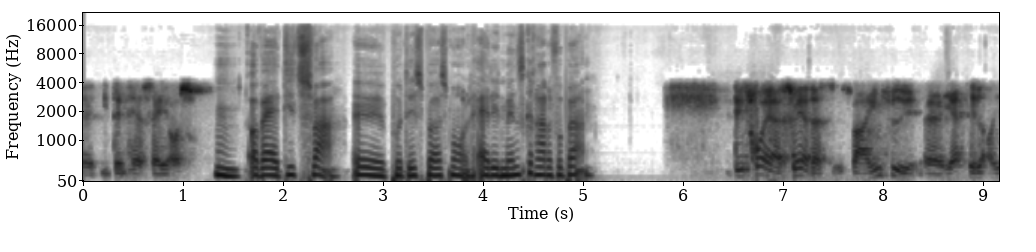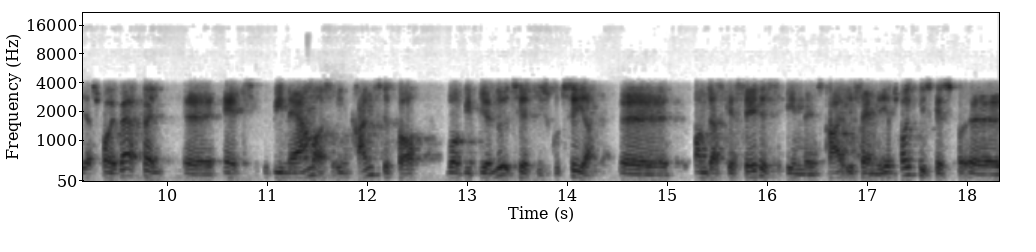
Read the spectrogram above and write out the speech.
øh, i den her sag også. Mm. Og hvad er dit svar øh, på det spørgsmål? Er det en menneskeret at få børn? det tror jeg er svært at svare entydigt øh, ja til, og jeg tror i hvert fald, øh, at vi nærmer os en grænse for, hvor vi bliver nødt til at diskutere, øh, om der skal sættes en øh, streg i sandet. Jeg tror ikke, vi skal øh,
